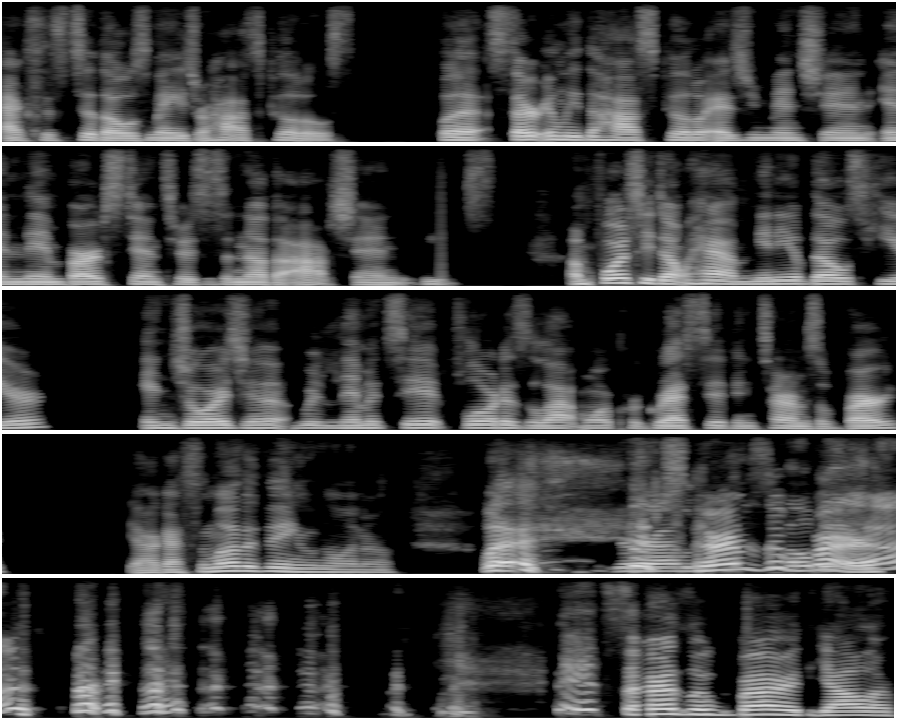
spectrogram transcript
Access to those major hospitals. But certainly the hospital, as you mentioned, and then birth centers is another option. We unfortunately don't have many of those here in Georgia, we're limited. Florida's a lot more progressive in terms of birth. Y'all got some other things going on. But Girl, in terms of birth, in terms of birth, y'all are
